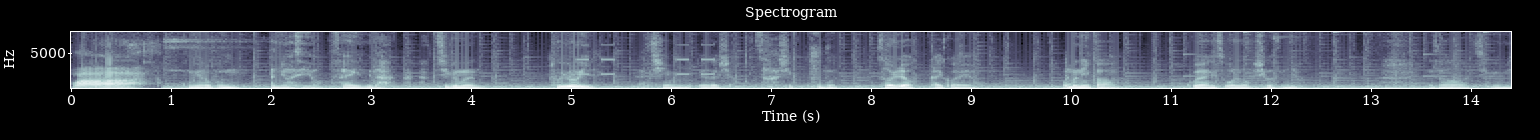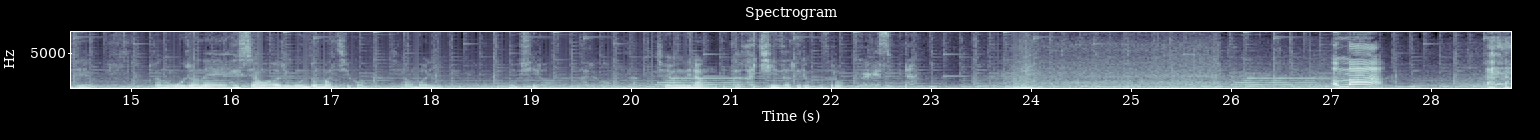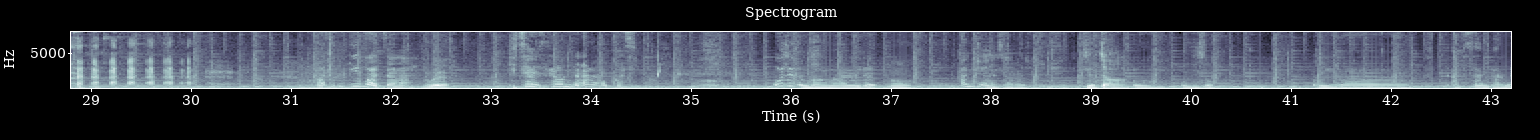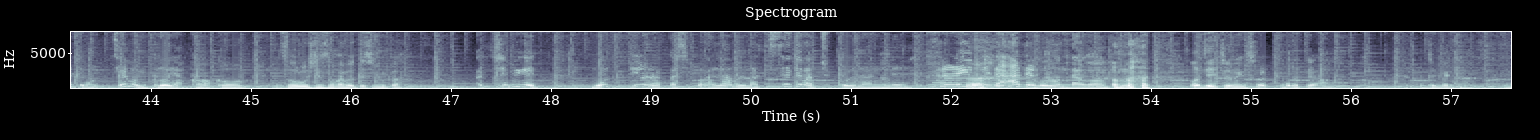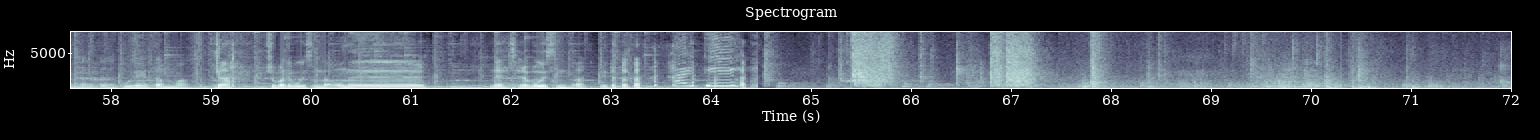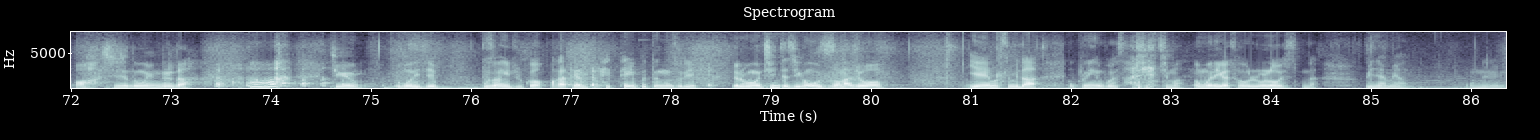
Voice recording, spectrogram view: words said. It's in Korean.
와. 공 여러분 안녕하세요 사양입니다. 지금은 토요일 아침 8시 49분 서울역 갈 거예요. 어머니가 고향에서 올라오시거든요. 그래서 지금 이제 저는 오전에 헬스장 와가지고 운동 마치고 제 어머니 모시러 가려고 합니다. 저희 어머니랑 이따 같이 인사드려보도록 하겠습니다. 엄마! 마스크 끼고 왔잖아. 왜? 기차에서 사람들 알아볼까 싶어. 어제도 너무 많은데 어 안주 한 사람 주시. 진짜? 응. 어디서? 거기가 앞산 바로 밑에 가면 제목이 거야 거. 거 서울 오신 소감이 어떠십니까? 아, 새벽에 못 일어날까 싶어 알람을 막 세 개 맞추고 일어났는데 설레입니다. 아들 보러 온다고. 엄마 어제 저녁에 술 먹었지? 어. 컴백타 응. 잘했다 고생했다 엄마 자 출발해 보겠습니다 오늘 네 잘해 보겠습니다 이따가 파이팅! 아 진짜 너무 힘들다. 지금 이건 이제 부성이 줄 거. 바깥에는 테, 이프 뜯는 소리. 여러분 진짜 지금 어수선하죠? 예 맞습니다. 오프닝을 보셔서 아시겠지만 어머니가 서울 올라오셨습니다. 왜냐면 오늘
